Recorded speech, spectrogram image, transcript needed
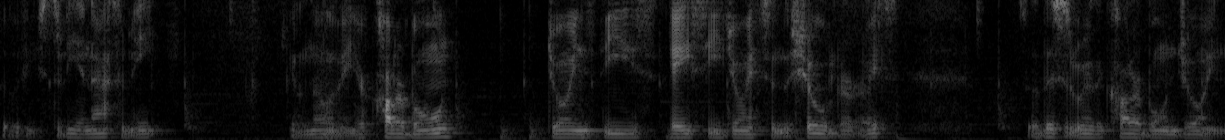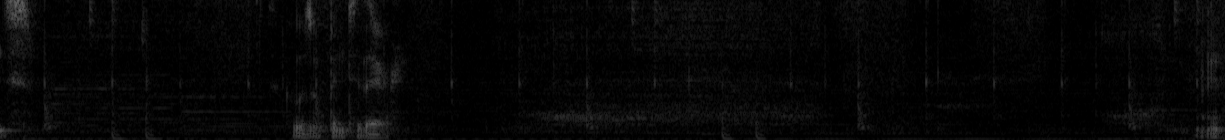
So if you study anatomy, you'll know that your collarbone joins these AC joints in the shoulder, right? So this is where the collarbone joins. It goes up into there. Right?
